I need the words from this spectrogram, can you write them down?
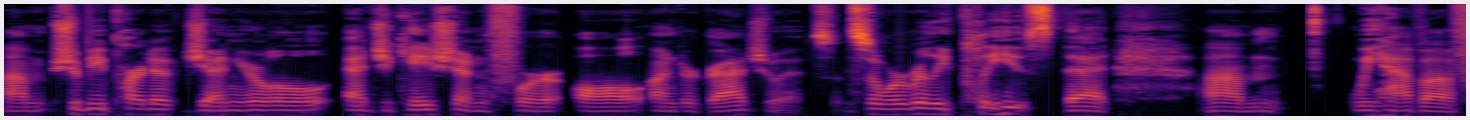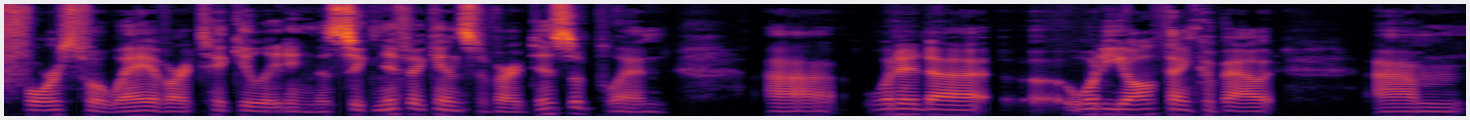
um, should be part of general education for all undergraduates. And so we're really pleased that um, we have a forceful way of articulating the significance of our discipline. Uh, what did uh, what do you all think about um,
